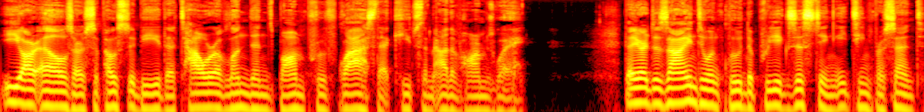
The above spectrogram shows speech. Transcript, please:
ERLs are supposed to be the Tower of London's bomb proof glass that keeps them out of harm's way. They are designed to include the pre existing 18%,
